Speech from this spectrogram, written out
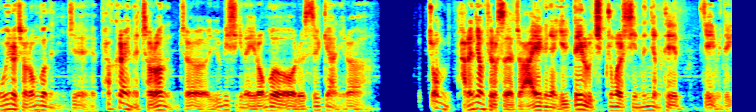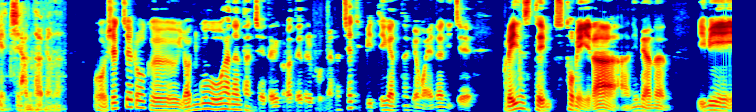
오히려 저런 거는 이제 Far Cry나 저런 저 유비식이나 이런 거를 쓸 게 아니라 좀 다른 형태로 써야죠. 아예 그냥 1대1로 집중할 수 있는 형태의 게임이 되겠지 한다면은. 뭐 실제로 그 연구하는 단체들 그런 데들 보면은 챗GPT 같은 경우에는 이제 브레인스토밍이나 아니면은 이미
